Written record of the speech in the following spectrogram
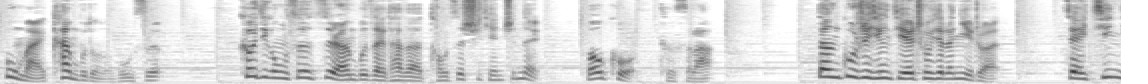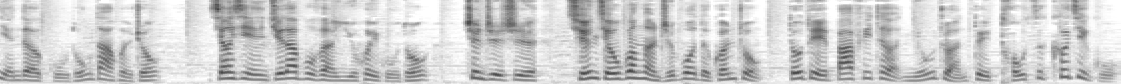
不买看不懂的公司，科技公司自然不在他的投资视线之内，包括特斯拉。但故事情节出现了逆转，在今年的股东大会中，相信绝大部分与会股东，甚至是全球观看直播的观众，都对巴菲特扭转对投资科技股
